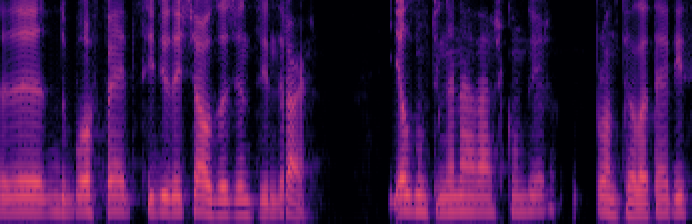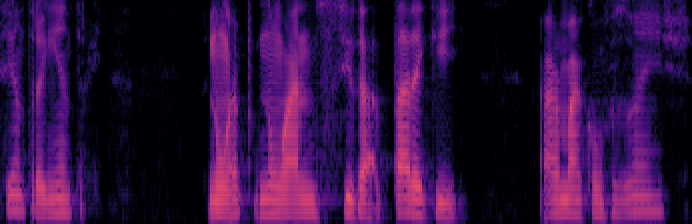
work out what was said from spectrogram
uh, de boa fé, decidiu deixar os agentes entrar. E ele não tinha nada a esconder. Pronto, ele até disse: entrem, entrem. Não, é, não há necessidade de estar aqui a armar confusões.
